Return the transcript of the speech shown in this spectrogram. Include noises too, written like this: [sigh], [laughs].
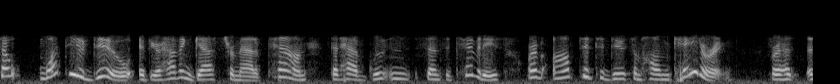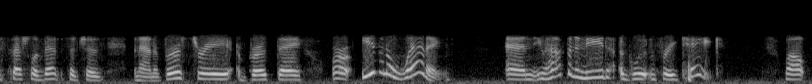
So, what do you do if you're having guests from out of town that have gluten sensitivities or have opted to do some home catering for a special event such as an anniversary, a birthday, or even a wedding, and you happen to need a gluten free cake? Well,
